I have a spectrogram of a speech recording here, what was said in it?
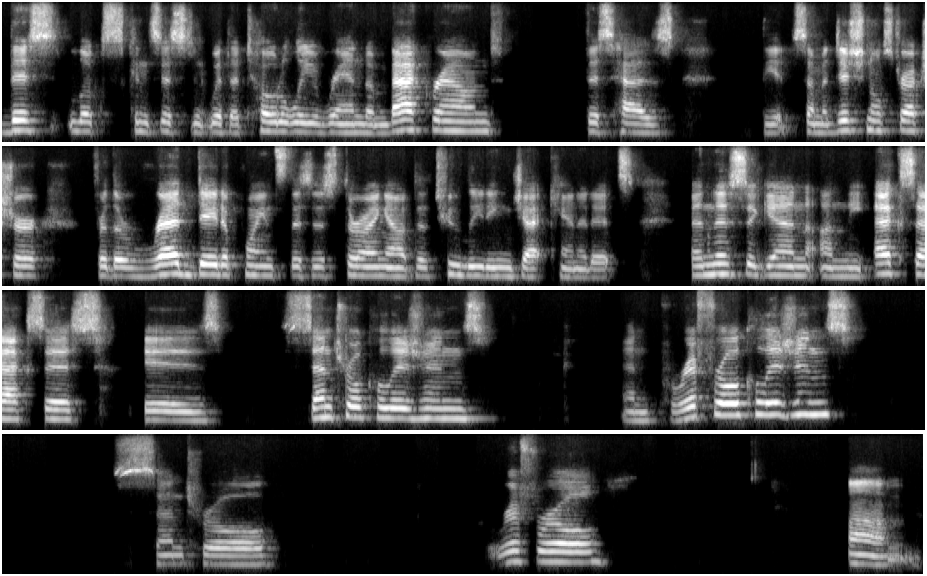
this looks consistent with a totally random background. This has the, some additional structure. For the red data points, this is throwing out the two leading jet candidates. And this again on the x-axis is central collisions and peripheral collisions. Central, peripheral. Um,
